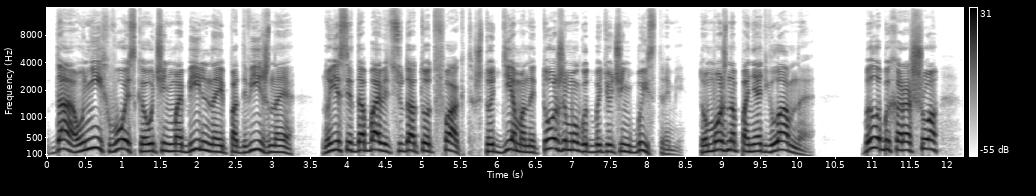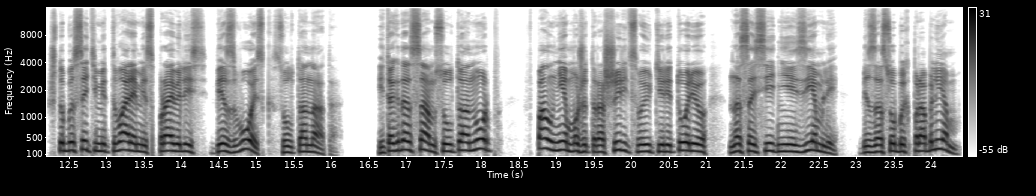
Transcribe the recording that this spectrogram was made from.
Да, у них войско очень мобильное и подвижное, но если добавить сюда тот факт, что демоны тоже могут быть очень быстрыми, то можно понять главное. Было бы хорошо, чтобы с этими тварями справились без войск султаната. И тогда сам султан Орб вполне может расширить свою территорию на соседние земли без особых проблем.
